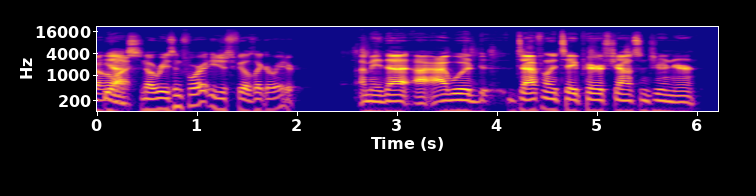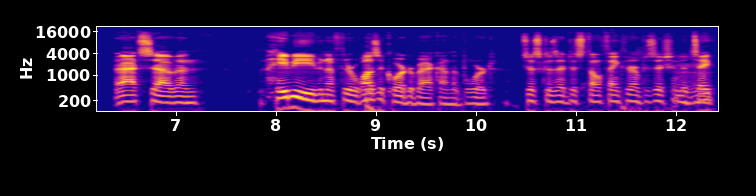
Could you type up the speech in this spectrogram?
Don't know Yes. why. No reason for it. He just feels like a Raider. I mean that I, I would definitely take Paris Johnson Jr. at seven. Maybe even if there was a quarterback on the board, just because I just don't think they're in position Mhm. to take.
